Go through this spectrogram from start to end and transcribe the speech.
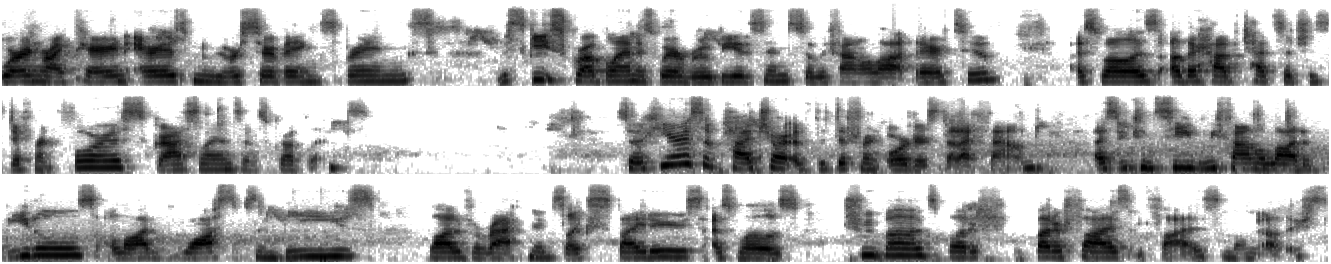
were in riparian areas when we were surveying springs. Mesquite scrubland is where Ruby is in, so we found a lot there too, as well as other habitats such as different forests, grasslands, and scrublands. So here's a pie chart of the different orders that I found. As you can see, we found a lot of beetles, a lot of wasps and bees, a lot of arachnids like spiders, as well as true bugs, butterf butterflies, and flies, among others.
